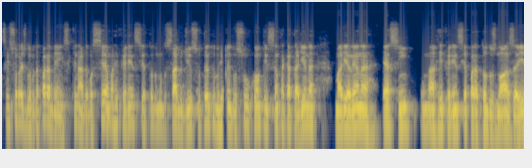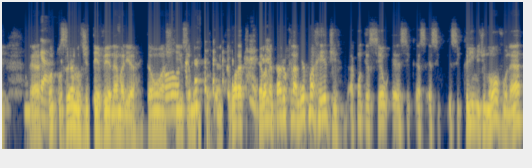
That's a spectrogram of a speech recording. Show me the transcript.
Sem sombra de dúvida, parabéns. Que nada, você é uma referência, todo mundo sabe disso, tanto no Rio Grande do Sul quanto em Santa Catarina. Maria Helena é sim uma referência para todos nós aí. Né? Quantos anos de TV, né, Maria? Então, acho oh. que isso é muito importante. Agora, é lamentável que na mesma rede aconteceu esse, esse, esse crime de novo, né?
